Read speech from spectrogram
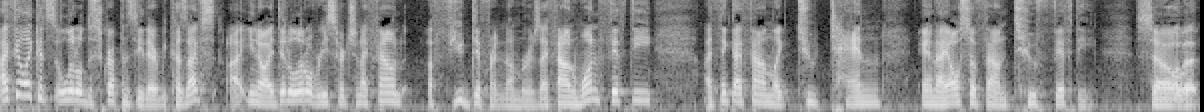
I feel like it's a little discrepancy there because I've I, you know I did a little research and I found a few different numbers. I found 150, I think I found like 210, and I also found 250. So Well, the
